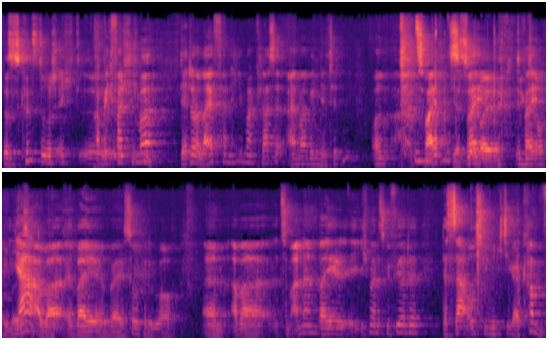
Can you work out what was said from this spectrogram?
Das ist künstlerisch echt. äh, Aber ich fand richtig immer, gut. Dead or Alive fand ich immer klasse, einmal wegen den Titten und zweitens, Jetzt ja bei bei, auch ja, aber bei, bei Soul Calibur auch. Ähm, aber zum anderen, weil ich mal das Gefühl hatte, das sah aus wie ein richtiger Kampf.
